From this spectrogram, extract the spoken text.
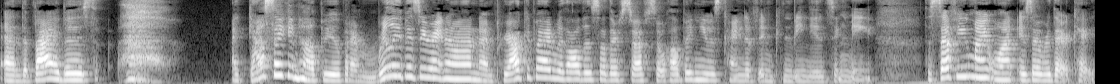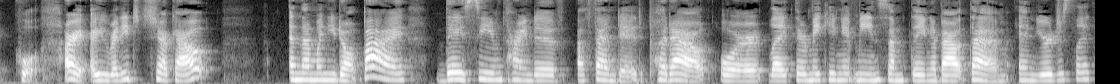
and the vibe is, I guess I can help you, but I'm really busy right now and I'm preoccupied with all this other stuff, so helping you is kind of inconveniencing me. The stuff you might want is over there. Okay, cool. All right, are you ready to check out? And then when you don't buy, they seem kind of offended, put out, or like they're making it mean something about them. And you're just like,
